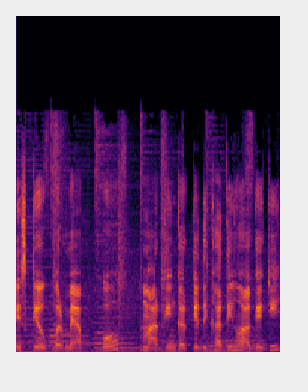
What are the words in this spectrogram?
इसके ऊपर मैं आपको मार्किंग करके दिखाती हूँ आगे की।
